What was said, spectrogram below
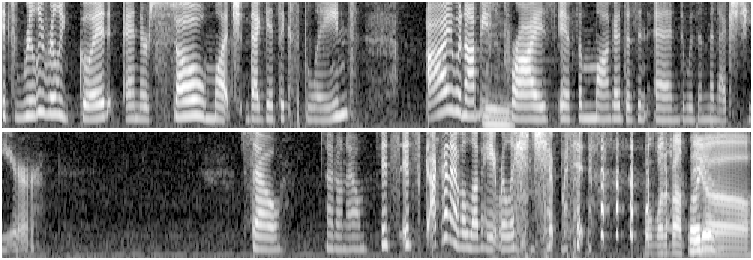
it's really really good and there's so much that gets explained i would not be Mm. surprised if the manga doesn't end within the next year so i don't know it's it's i kind of have a love hate relationship with it But what about Well, the is- uh,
